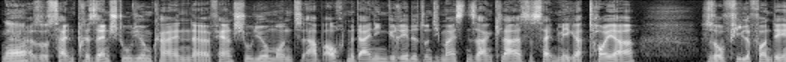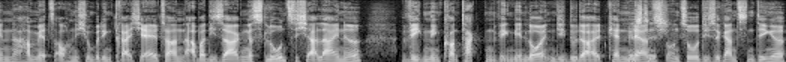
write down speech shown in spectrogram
Ja. Also es ist halt ein Präsenzstudium, kein äh, Fernstudium und habe auch mit einigen geredet und die meisten sagen, klar, es ist halt mega teuer. So viele von denen haben jetzt auch nicht unbedingt reiche Eltern, aber die sagen, es lohnt sich alleine wegen den Kontakten, wegen den Leuten, die du da halt kennenlernst Richtig. und so, diese ganzen Dinge,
